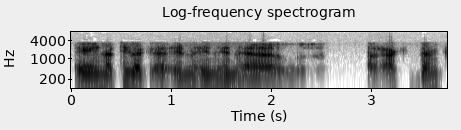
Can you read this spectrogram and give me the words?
en natuurlik uh, in in in uh ek dink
